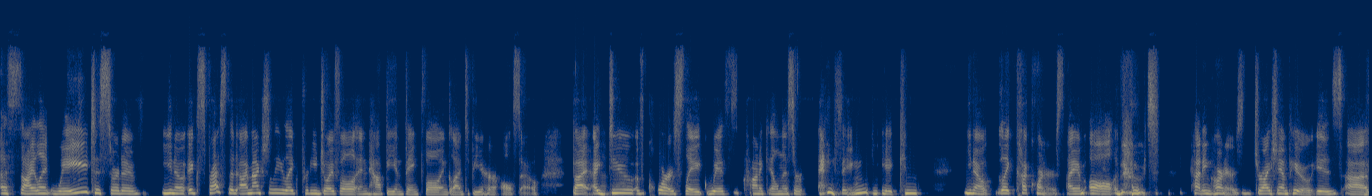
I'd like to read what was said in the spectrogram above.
a silent way to sort of you know express that i'm actually like pretty joyful and happy and thankful and glad to be here also but i, I do that. of course like with chronic illness or anything it can you know like cut corners i am all about cutting corners dry shampoo is uh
